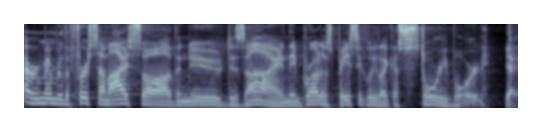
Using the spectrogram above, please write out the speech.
I remember the first time I saw the new design, they brought us basically like a storyboard. Yeah.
